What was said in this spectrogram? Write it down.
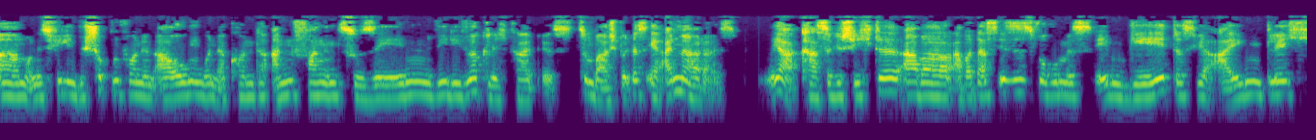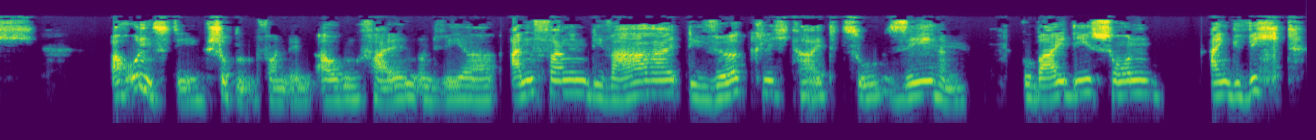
Ähm, und es fiel ihm wie Schuppen von den Augen und er konnte anfangen zu sehen, wie die Wirklichkeit ist. Zum Beispiel, dass er ein Mörder ist. Ja, krasse Geschichte, aber, aber das ist es, worum es eben geht, dass wir eigentlich auch uns die Schuppen von den Augen fallen und wir anfangen, die Wahrheit, die Wirklichkeit zu sehen. Wobei dies schon ein Gewicht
